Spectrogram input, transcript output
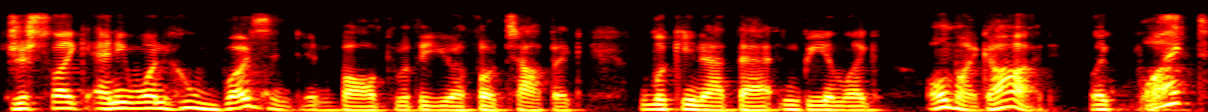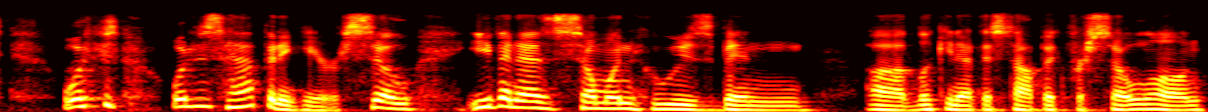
just like anyone who wasn't involved with the UFO topic, looking at that and being like, "Oh my god, like what? What is what is happening here?" So even as someone who has been uh, looking at this topic for so long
